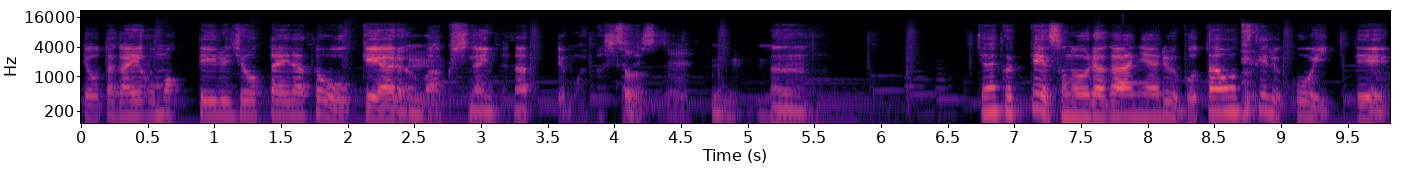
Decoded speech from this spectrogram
てお互い思っている状態だと OKR はワークしないんだなって思いましたね。そうですね。うんうんうん。じゃなくて、その裏側にあるボタンをつける行為って、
